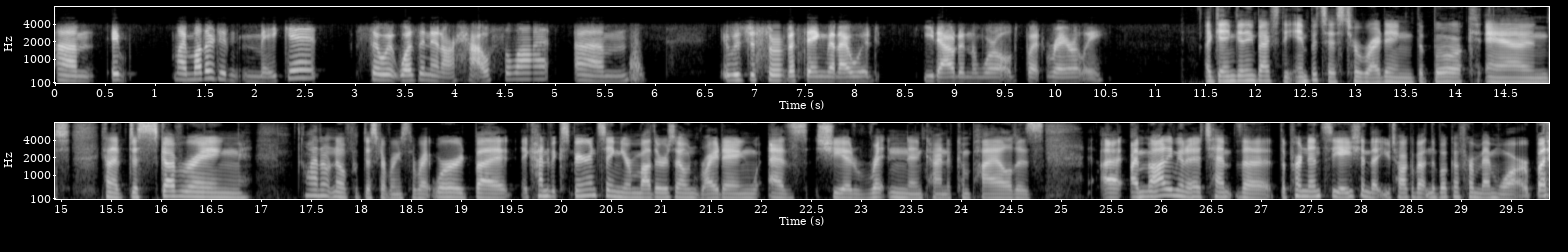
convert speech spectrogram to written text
um it my mother didn't make it, so it wasn't in our house a lot. Um, it was just sort of a thing that I would eat out in the world, but rarely. Again, getting back to the impetus to writing the book and kind of discovering. I don't know if discovering is the right word, but kind of experiencing your mother's own writing as she had written and kind of compiled as I, am not even going to attempt the the pronunciation that you talk about in the book of her memoir, but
